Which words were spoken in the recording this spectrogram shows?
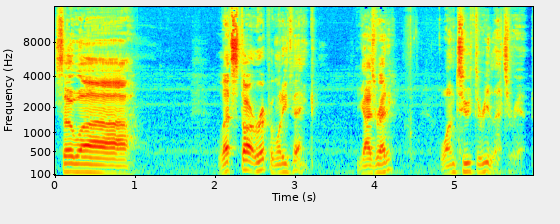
So, uh, let's start ripping. What do you think? You guys ready? One, two, three, let's rip.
